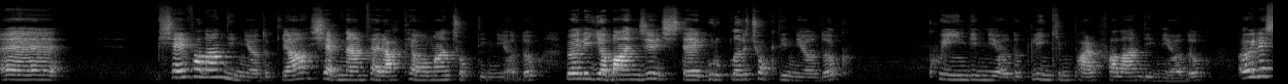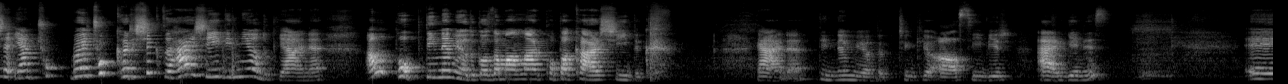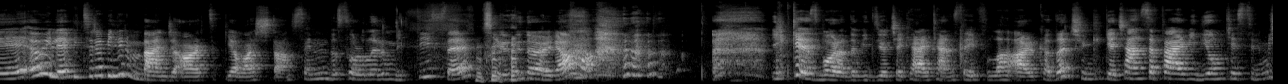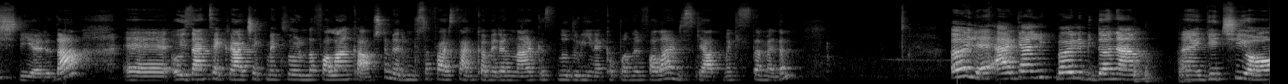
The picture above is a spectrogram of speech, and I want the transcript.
Ee, şey falan dinliyorduk ya. Şebnem Ferah, Teoman çok dinliyorduk. Böyle yabancı işte grupları çok dinliyorduk. Queen dinliyorduk, Linkin Park falan dinliyorduk. Öyle şey yani çok böyle çok karışıktı. Her şeyi dinliyorduk yani. Ama pop dinlemiyorduk. O zamanlar pop'a karşıydık. yani dinlemiyorduk çünkü asi bir ergeniz. Ee, öyle bitirebilirim bence artık yavaştan. Senin de soruların bittiyse girdin öyle ama. İlk kez bu arada video çekerken Seyfullah arkada. Çünkü geçen sefer videom kesilmişti yarıda. Ee, o yüzden tekrar çekmek zorunda falan kalmıştım. Dedim bu sefer sen kameranın arkasında dur yine kapanır falan riske atmak istemedim. Öyle ergenlik böyle bir dönem Ee, geçiyor.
